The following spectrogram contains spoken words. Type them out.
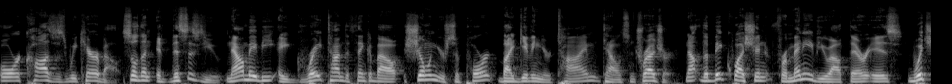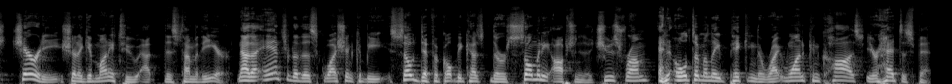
or causes we care about. So then, if this is you, now may be a great time to think about showing your support by giving your time talents, and treasure. Now, the big question for many of you out there is which charity should I give money to at this time of the year? Now, the answer to this question could be so difficult because there are so many options to choose from, and ultimately picking the right one can cause your head to spin.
